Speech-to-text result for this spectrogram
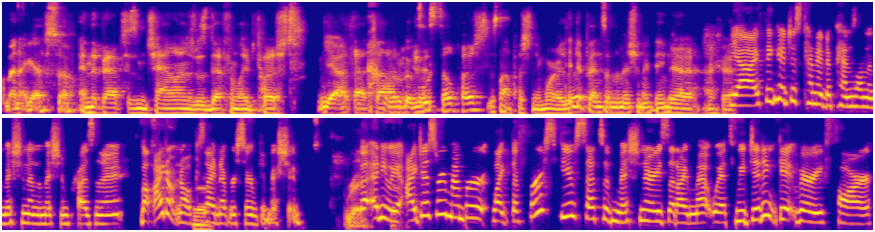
women, I guess. So And the baptism challenge was definitely pushed yeah, at that time. little bit Is more. it still pushed? It's not pushed anymore, is It it? depends on the mission, I think. Yeah. Okay. Yeah, I think it just kind of depends on the mission and the mission president. But I don't know because I never served a mission. Right. But anyway, I just remember like the first few sets of missionaries that I met with, we didn't get very far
